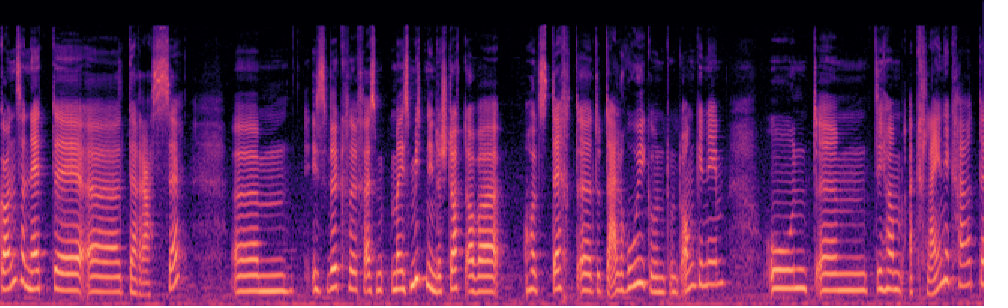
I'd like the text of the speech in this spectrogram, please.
ganz eine nette äh, Terrasse. Ähm, ist wirklich, also man ist mitten in der Stadt, aber hat es echt äh, total ruhig und, und angenehm. Und ähm, die haben eine kleine Karte,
